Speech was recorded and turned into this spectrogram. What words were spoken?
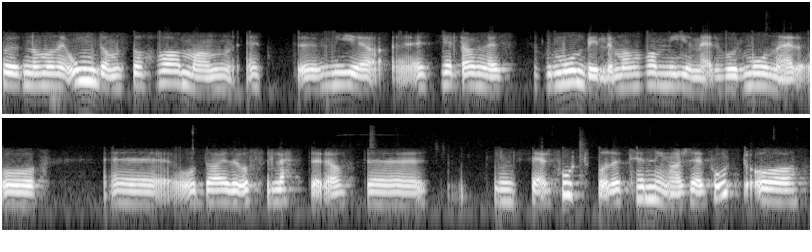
for når man er ungdom, så har man et, eh, mye, et helt annerledes hormonbilde. Man har mye mer hormoner, og, eh, og da er det også lettere at eh, ting skjer fort. Både tenninga skjer fort, og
